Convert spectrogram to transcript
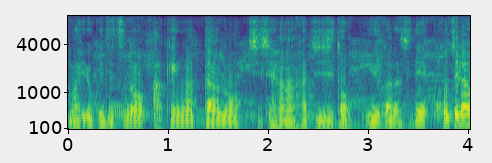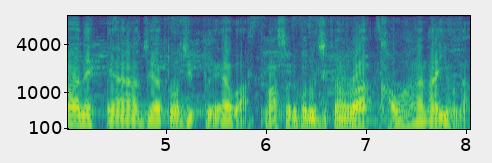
まあ翌日の明け方の7時半、8時という形で、こちらはね、エアアジアとジップエアは、まあそれほど時間は変わらないような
